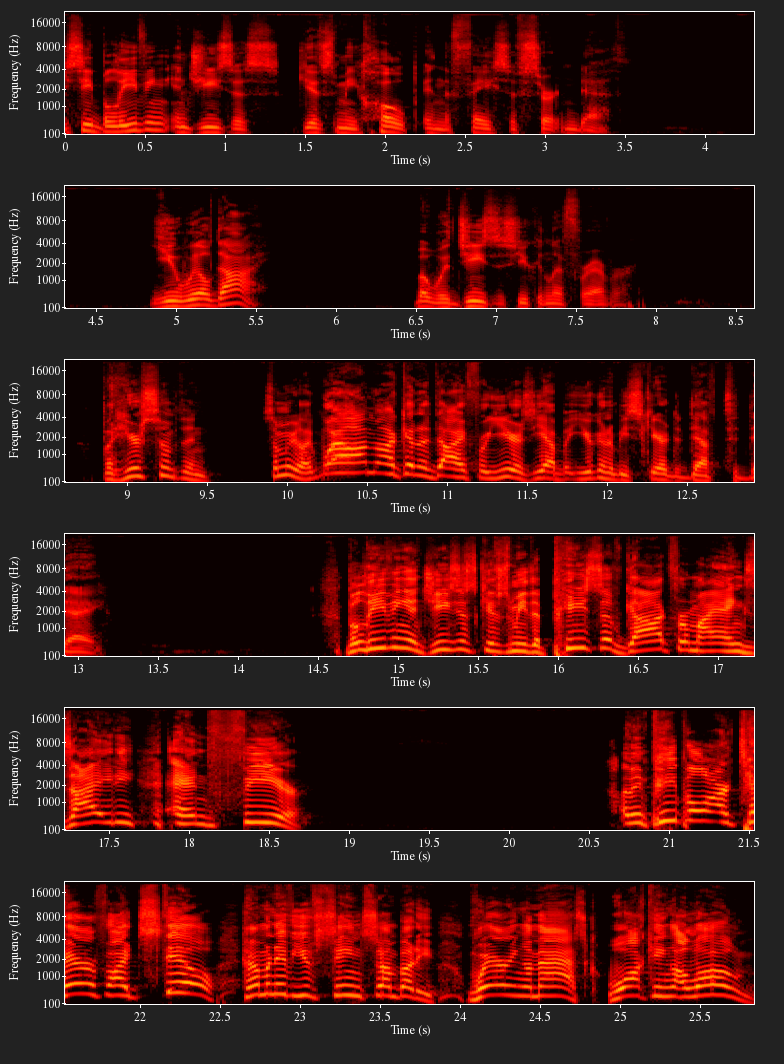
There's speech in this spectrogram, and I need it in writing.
You see, believing in Jesus gives me hope in the face of certain death. You will die, but with Jesus, you can live forever. But here's something some of you are like, well, I'm not going to die for years. Yeah, but you're going to be scared to death today. Believing in Jesus gives me the peace of God for my anxiety and fear. I mean, people are terrified still. How many of you have seen somebody wearing a mask, walking alone?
